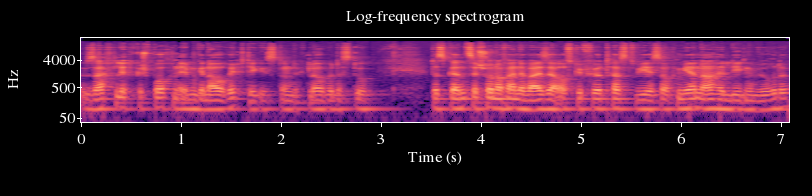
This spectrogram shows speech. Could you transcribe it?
sachlich gesprochen eben genau richtig ist. Und ich glaube, dass du das Ganze schon auf eine Weise ausgeführt hast, wie es auch mir nahe liegen würde.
